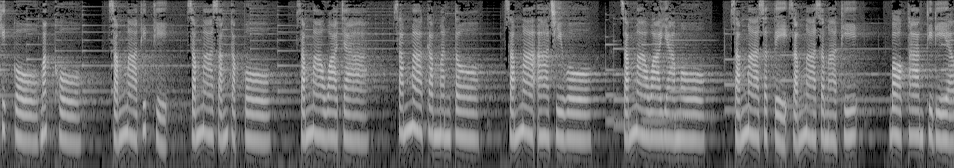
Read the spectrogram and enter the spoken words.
คิโก มัคโค สัมมาทิฏฐิ สัมมาสังกัปโป สัมมาวาจา สัมมากัมมันโต สัมมาอาชีโว สัมมาวายาโม สัมมาสติ สัมมาสมาธิ บอกทางทีเดียว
